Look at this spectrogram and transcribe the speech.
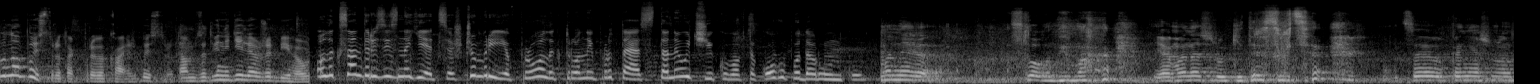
Воно швидко так привикаєш, швидко. Там за дві неділі я вже бігав. Олександр зізнається, що мріяв про електронний протез та не очікував такого подарунку. У мене слова нема, я, в мене ж руки трясуться. Це, звісно,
